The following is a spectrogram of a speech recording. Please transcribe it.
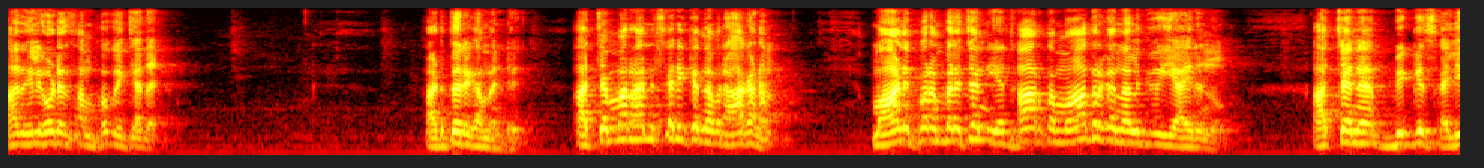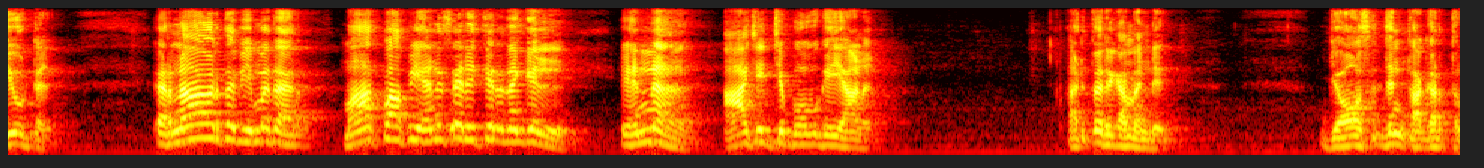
അതിലൂടെ സംഭവിച്ചത്. അടുത്തൊരു കമന്റ് അച്ഛന്മാർ അനുസരിക്കുന്നവരാകണം. മാണിപ്പറമ്പലച്ചൻ യഥാർത്ഥ മാതൃക നൽകുകയായിരുന്നു. അച്ഛന് ബിഗ് സല്യൂട്ട് എറണാകുളത്തെ വിമതർ മാർപ്പാപ്പി അനുസരിച്ചിരുന്നെങ്കിൽ എന്ന് ആശിച്ചു പോവുകയാണ്. അടുത്തൊരു കമന്റ് ജോസഫിൻ തകർത്തു.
